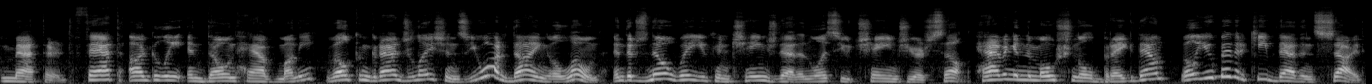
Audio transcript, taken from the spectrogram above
mattered. Fat, ugly, and don't have money? Well, congratulations, you are dying alone, and there's no way you can change that unless you change yourself. Having an emotional breakdown? Well, you better keep that inside.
